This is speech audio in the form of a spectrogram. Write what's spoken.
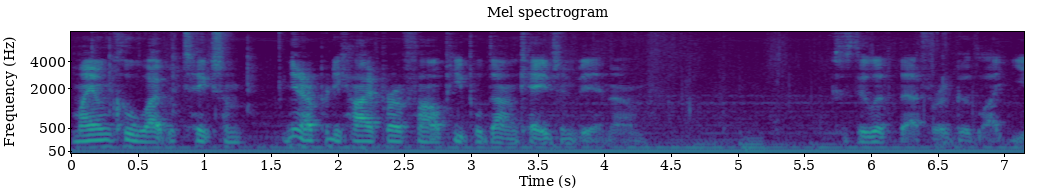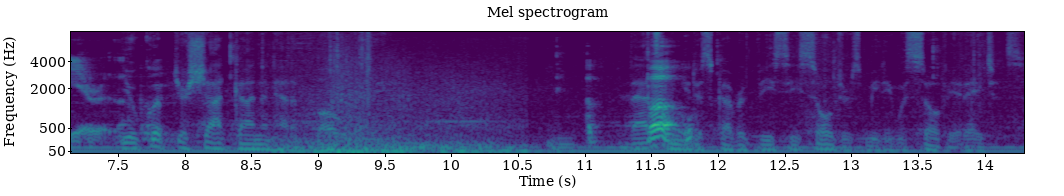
my uncle like would take some you know, pretty high profile people down caves in Vietnam. Because they lived there for a good like year at that You point. equipped your shotgun and had a bow That's when you discovered VC soldiers meeting with Soviet agents.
